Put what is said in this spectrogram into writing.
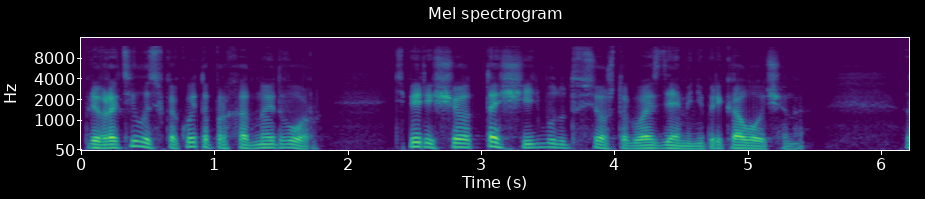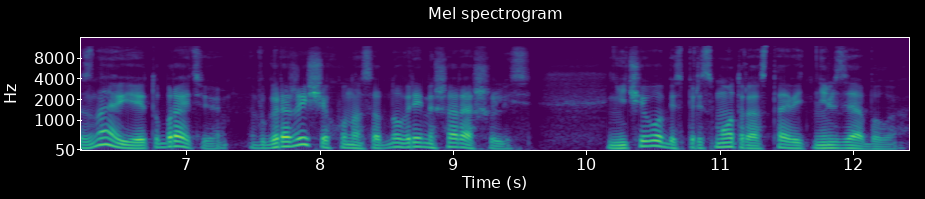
превратилось в какой-то проходной двор. Теперь еще тащить будут все, что гвоздями не приколочено. Знаю я эту братью. В гаражищах у нас одно время шарашились. Ничего без присмотра оставить нельзя было.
